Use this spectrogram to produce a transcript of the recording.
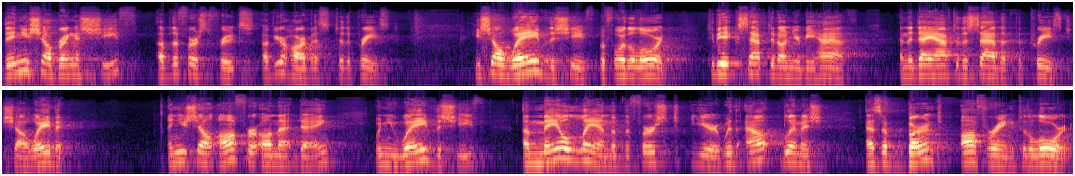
then you shall bring a sheaf of the firstfruits of your harvest to the priest. He shall wave the sheaf before the Lord to be accepted on your behalf. And the day after the Sabbath, the priest shall wave it. And you shall offer on that day, when you wave the sheaf, a male lamb of the first year without blemish as a burnt offering to the Lord.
